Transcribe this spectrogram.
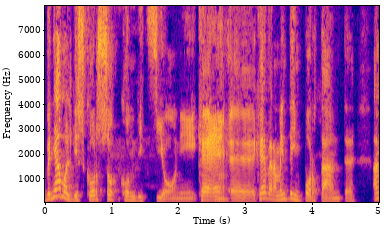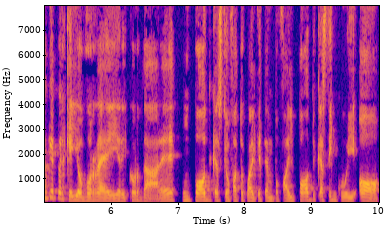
Veniamo al discorso condizioni, che è, mm. eh, che è, veramente importante, anche perché io vorrei ricordare un podcast che ho fatto qualche tempo fa, il podcast in cui ho,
